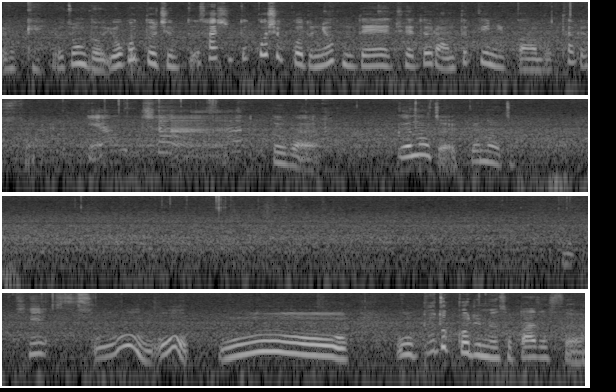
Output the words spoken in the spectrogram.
이렇게 요 정도. 요것도 지금 뜯- 사실 뜯고 싶거든요. 근데 제대로 안 뜯기니까 못 하겠어. 이거 봐요. 끊어져요. 끊어져. 이렇게 오, 오, 오, 오, 뿌득거리면서 빠졌어요.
